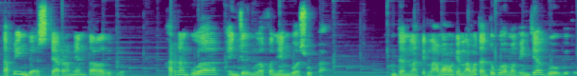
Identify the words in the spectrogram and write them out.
tapi nggak secara mental gitu loh. Karena gue enjoy melakukan yang gue suka. Dan makin lama makin lama tentu gue makin jago gitu.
